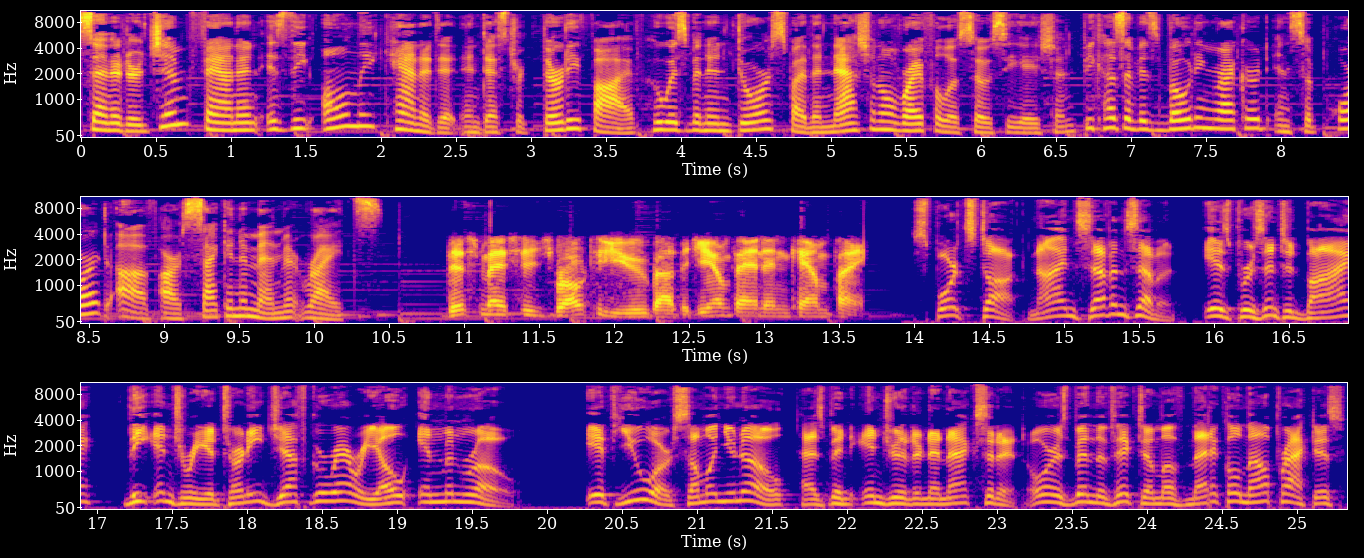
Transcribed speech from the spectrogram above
Senator Jim Fannin is the only candidate in District 35 who has been endorsed by the National Rifle Association because of his voting record in support of our Second Amendment rights. This message brought to you by the Jim Fannin campaign. Sports Talk 977 is presented by the injury attorney Jeff Guerrero in Monroe. If you or someone you know has been injured in an accident or has been the victim of medical malpractice,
